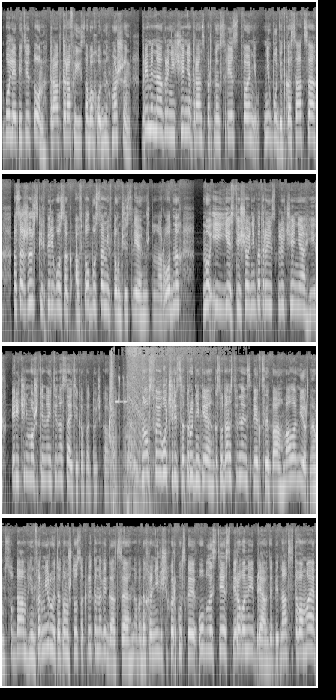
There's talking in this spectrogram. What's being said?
более 5 тонн тракторов и самоходных машин. Временное ограничение транспортных средств не будет касаться пассажирских перевозок автобусами, в том числе международных, но и есть еще некоторые исключения. Их перечень можете найти на сайте kp.ru. Но в свою очередь сотрудники Государственной инспекции по маломерным судам информируют о том, что закрыта навигация на водохранилищах Иркутской области с 1 ноября до 15 мая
